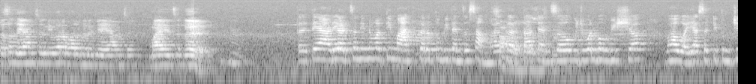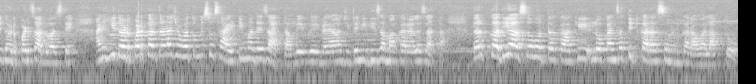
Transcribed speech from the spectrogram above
तसंच हे आमचं निवारा बालघर जे आहे आमचं मायेचं घर आहे. तर ते अडी अडचणींवरती मात करत तुम्ही त्यांचा सांभाळ करता. त्यांचं उज्ज्वल भविष्य व्हावं यासाठी तुमची धडपड चालू असते. आणि ही धडपड करताना जेव्हा तुम्ही सोसायटीमध्ये जाता वेगवेगळ्या जिथे निधी जमा करायला जाता तर कधी असं होतं का की लोकांचा तिटकारा सहन करावा लागतो?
